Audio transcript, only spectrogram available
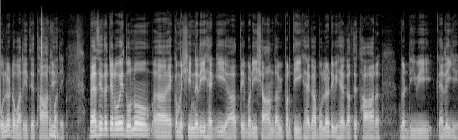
ਬੁਲਟ ਬਾਰੇ ਤੇ ਥਾਰ ਬਾਰੇ। ਵੈਸੇ ਤਾਂ ਚਲੋ ਇਹ ਦੋਨੋਂ ਇੱਕ ਮਸ਼ੀਨਰੀ ਹੈਗੀ ਆ ਤੇ ਬੜੀ ਸ਼ਾਨ ਦਾ ਵੀ ਪ੍ਰਤੀਕ ਹੈਗਾ ਬੁਲਟ ਵੀ ਹੈਗਾ ਤੇ ਥਾਰ ਗੱਡੀ ਵੀ ਕਹਿ ਲਈਏ।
